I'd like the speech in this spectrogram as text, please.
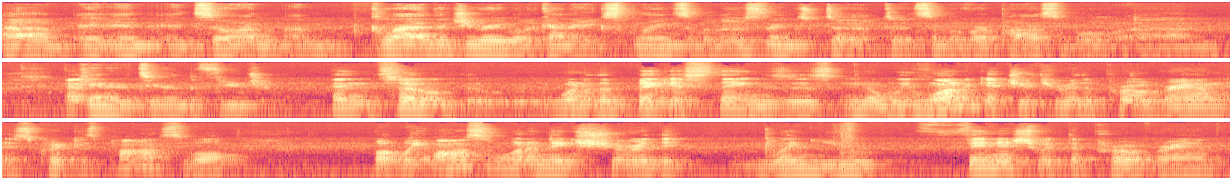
Um, and, and, and, so I'm, I'm glad that you're able to kind of explain some of those things to, to some of our possible um, candidates here in the future. And so one of the biggest things is, you know, we want to get you through the program as quick as possible, but we also want to make sure that when you finish with the program,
